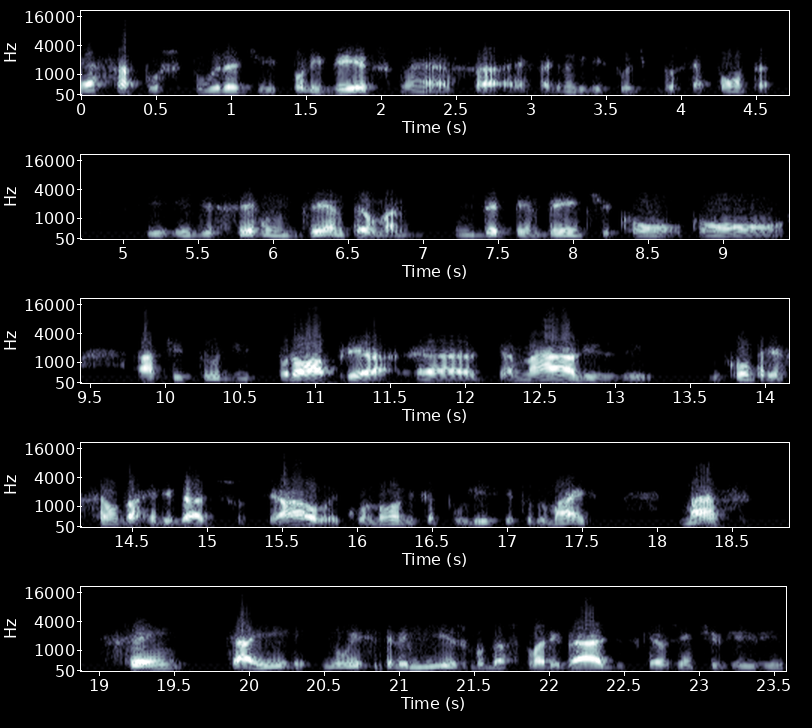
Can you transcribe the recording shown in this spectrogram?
essa postura de polidez, né, essa, essa grande virtude que você aponta, e, e, de ser um gentleman independente, com, com atitude própria uh, de análise e compreensão da realidade social, econômica, política e tudo mais, mas sem cair no extremismo das polaridades que a gente vive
